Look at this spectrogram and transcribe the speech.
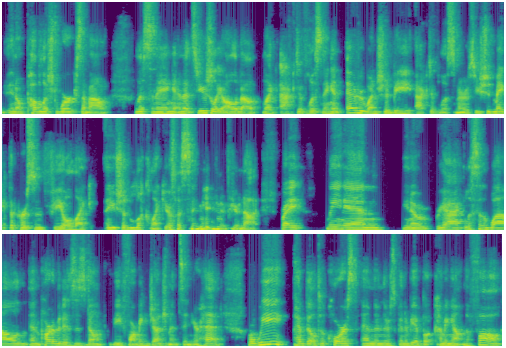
you know published works about listening. And it's usually all about like active listening. And everyone should be active listeners. You should make the person feel like you should look like you're listening even if you're not right? Lean in you know react listen well. And part of it is is don't be forming judgments in your head. Well we have built a course and then there's going to be a book coming out in the fall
